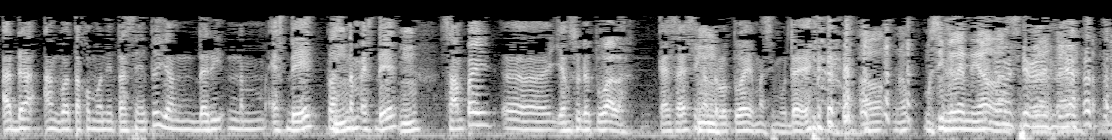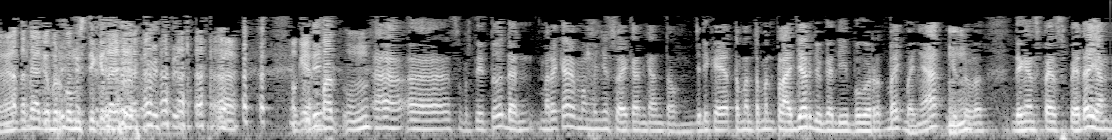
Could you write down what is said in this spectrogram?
ada anggota komunitasnya itu yang dari 6 SD, kelas Hmm. 6 SD Hmm. sampai eh, yang sudah tua lah. Kayak saya sih nggak Hmm. terlalu tua ya, masih muda ya. Oh, masih milenial lah. Masih milenial. Milenial, tapi agak berkumis dikit aja. Oke, Jadi, empat. hmm. eh, eh, seperti itu dan mereka memang menyesuaikan kantong. Jadi kayak teman-teman pelajar juga di Bogor Road Bike banyak gitu Hmm. loh dengan sepeda-sepeda yang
